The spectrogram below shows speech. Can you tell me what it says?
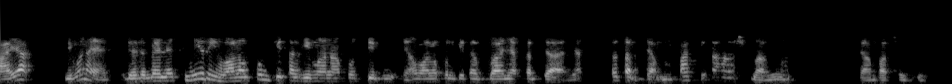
kayak gimana ya dari manage sendiri. Walaupun kita gimana pun sibuknya walaupun kita banyak kerjaannya tetap jam 4 kita harus bangun jam 4 subuh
